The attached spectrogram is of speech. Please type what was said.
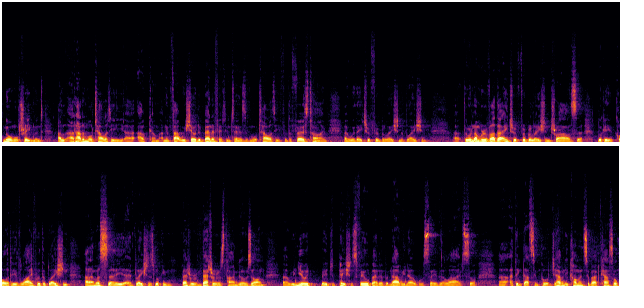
normal treatment. It had a mortality uh, outcome. And in fact, we showed a benefit in terms of mortality for the first time uh, with atrial fibrillation ablation. Uh, there were a number of other atrial fibrillation trials uh, looking at quality of life with ablation, and I must say uh, ablation is looking better and better as time goes on. Uh, we knew it made the patients feel better, but now we know it will save their lives. So uh, I think that's important. Do you have any comments about CASTLE?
